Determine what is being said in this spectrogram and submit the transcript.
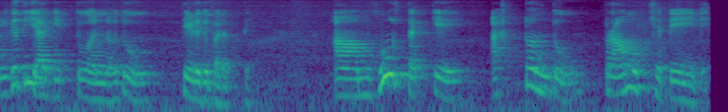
ನಿಗದಿಯಾಗಿತ್ತು ಅನ್ನೋದು ತಿಳಿದು ಬರುತ್ತೆ. ಆ ಮುಹೂರ್ತಕ್ಕೆ ಅಷ್ಟೊಂದು ಪ್ರಾಮುಖ್ಯತೆ ಇದೆ.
